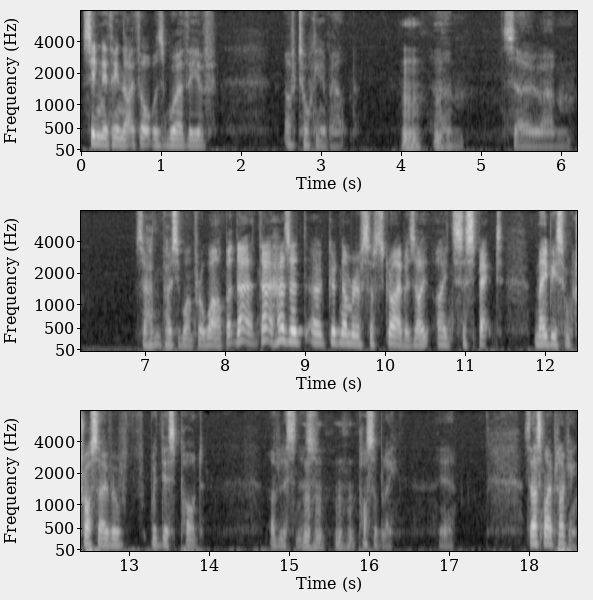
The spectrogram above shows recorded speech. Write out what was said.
seen anything that I thought was worthy of of talking about. Mm-hmm. Um, so, um, so I haven't posted one for a while, but that that has a, a good number of subscribers. I, I suspect maybe some crossover f- with this pod of listeners, hmm hmm possibly. Yeah. So that's my plugging.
